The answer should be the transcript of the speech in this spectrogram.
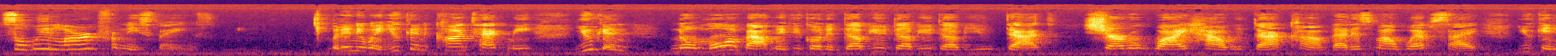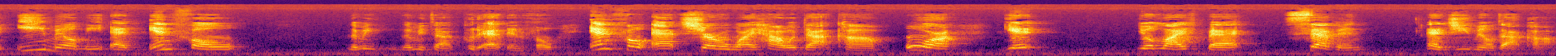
So we learn from these things. But anyway, you can contact me. You can know more about me if you go to www.cherylhoward.com. That is my website. You can email me at info. Let me let me put at info. Info at cherylwhitehoward.com or get your life back seven at gmail.com.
